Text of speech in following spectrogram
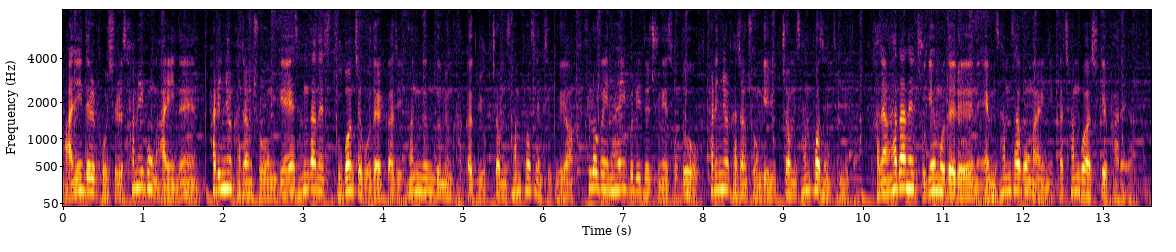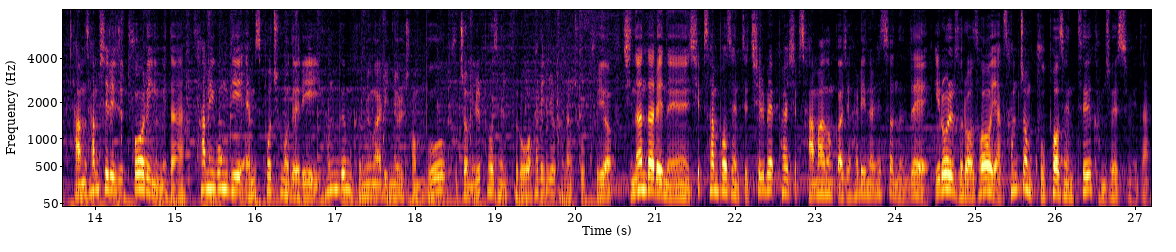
많이들 보실 320i는 할인율 가장 좋은 게 상단에서 두 번째 모델까지 현금 금융 각각 6.3%고요. 플러그인 하이브리드 중에서도 할인율 가장 좋은 게 6.3%입니다. 가장 하단의 두 개 모델은 M340i니까 참고하시길 바래요. 다음 3 시리즈 투어링입니다. 320D M 스포츠 모델이 현금 금융 할인율 전부 9.1%로 할인율 가장 좋고요. 지난달에는 13% 784만 원까지 할인을 했었는데 1월 들어서 약 3.9% 감소했습니다.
